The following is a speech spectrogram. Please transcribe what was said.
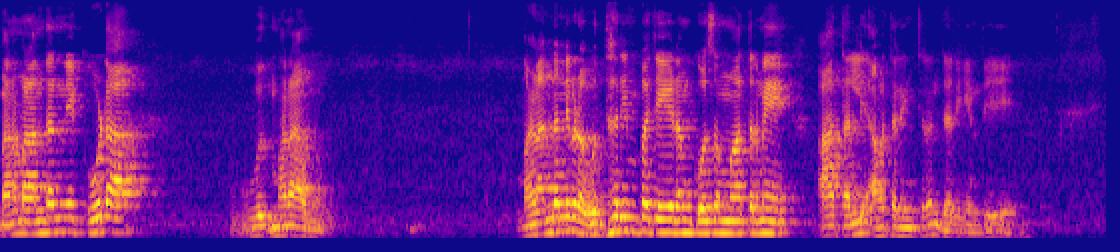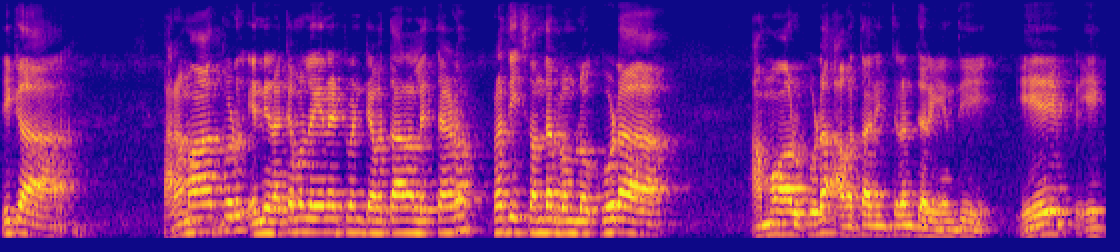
మన మనందరినీ కూడా మన మనందరినీ కూడా ఉద్ధరింపజేయడం కోసం మాత్రమే ఆ తల్లి అవతరించడం జరిగింది. ఇక పరమాత్ముడు ఎన్ని రకములైనటువంటి అవతారాలు ఎత్తాడో ప్రతి సందర్భంలో కూడా అమ్మవారు కూడా అవతరించడం జరిగింది. ఏ ఏ-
